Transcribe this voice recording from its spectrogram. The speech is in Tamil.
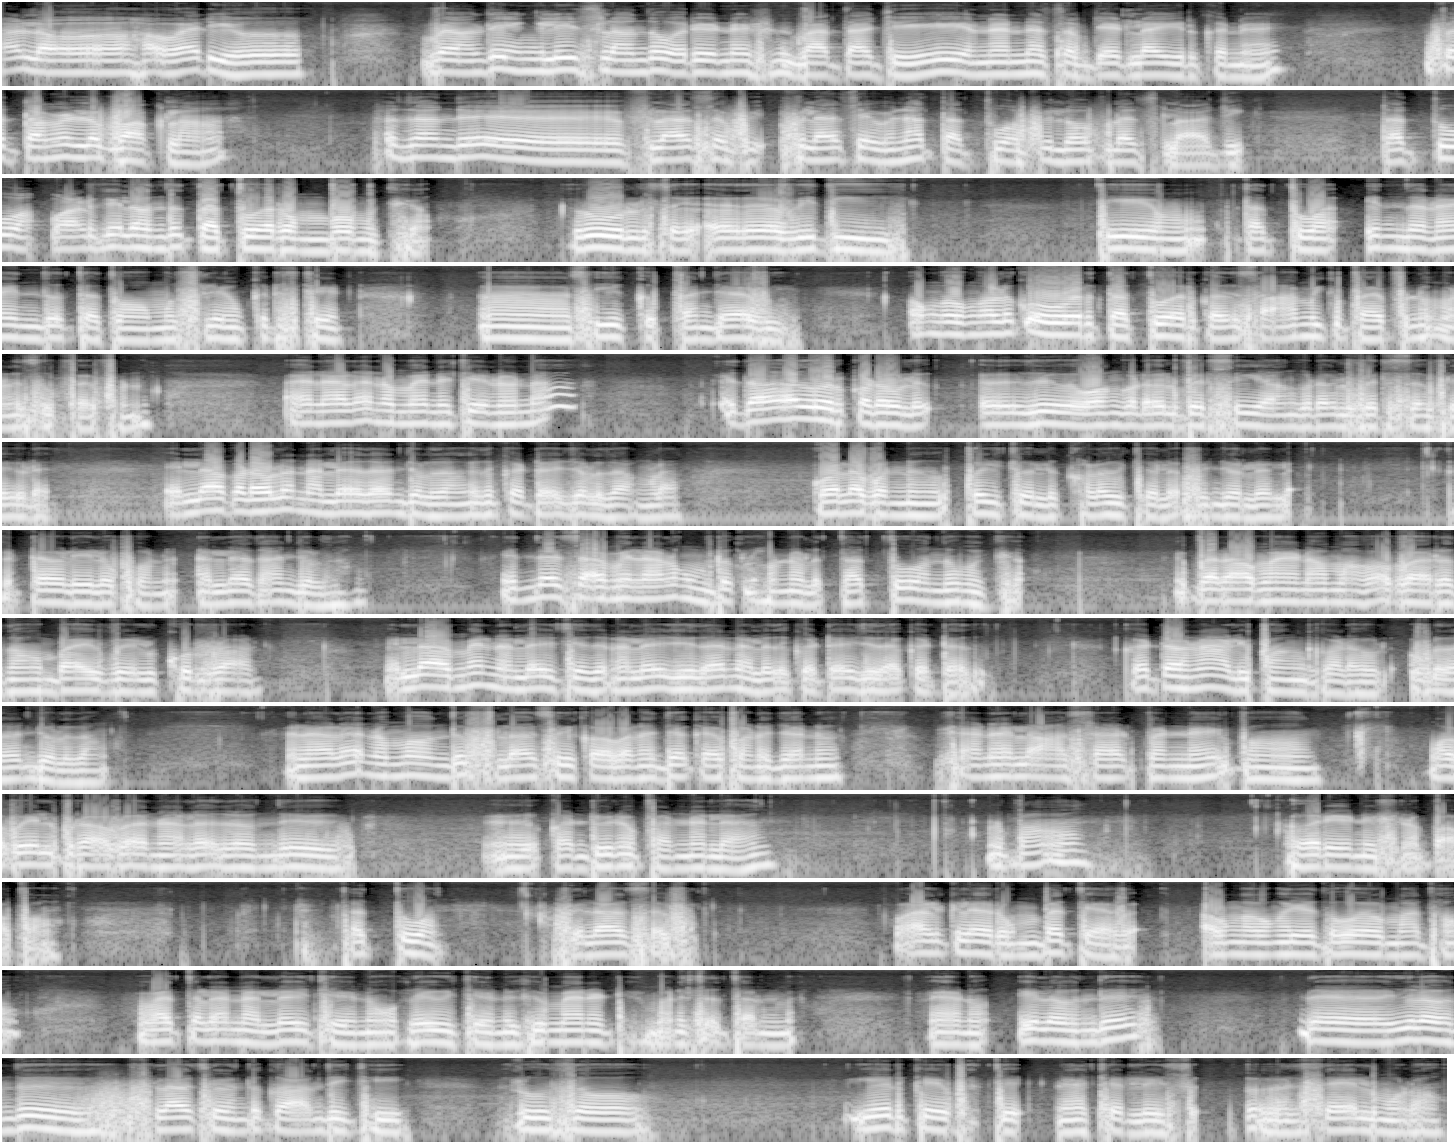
ஹலோ ஹவ் ஆர் யூ இப்போ வந்து இங்கிலீஷில் வந்து ஓரியன்டேஷன் பார்த்தாச்சு என்னென்ன சப்ஜெக்ட்லாம் இருக்குன்னு. இப்போ தமிழில் பார்க்கலாம். அது வந்து ஃபிலாசபி ஃபிலாசபினா தத்துவம் ஃபிலோ ப்ளஸ் லாஜி தத்துவம் வாழ்க்கையில் வந்து தத்துவம் ரொம்ப முக்கியம். ரூல்ஸு விதி தீம் தத்துவம் இந்துனா இந்து தத்துவம் முஸ்லீம் கிறிஸ்டின் சீக்கு பஞ்சாபி. அவங்கவுங்களுக்கு ஒவ்வொரு தத்துவம் இருக்குது. சாமிக்கு பயப்படணும் மனசுக்கு பயப்படணும். அதனால் நம்ம என்ன செய்யணும்னா ஏதாவது ஒரு கடவுள் இது உன் கடவுள் பெருசு என் கடவுள் பெருசு அப்படி கிடையாது. எல்லா கடவுளும் நல்லது தான் சொல்லுதாங்க இது கெட்டது சொல்லுதாங்களா? கொலை பண்ணு பொய் சொல்லு களவு சொல்லு அப்படின்னு சொல்லலை. கெட்ட வழியில் போகணும். நல்லது தான் சொல்லுதாங்க எந்த சாமினாலும் கும்பிட்டுக்கலாம். ஒன்றும் இல்லை. தத்துவம் வந்து முக்கியம். இப்போ ராமாயணம் மகாபாரதம் பைபிள் குர்ரான் எல்லாமே நல்லது செய்யுது. நல்லது செய்தால் நல்லது கெட்டது செய்தால் கெட்டது. கெட்டவனா அழிப்பாங்க கடவுள். இப்படிதான் சொல்லுதாங்க. அதனால் நம்ம வந்து ஃபிலாசபி வனஜா கேப்பனஜான்னு சேனல்லாம் ஸ்டார்ட் பண்ணேன் இப்போ மொபைல் ப்ராப்ளம்னால அதை வந்து கண்டினியூ பண்ணலை. இப்போ ஓரியன்டேஷனை பார்ப்போம். தத்துவம் ஃபிலாசபி வாழ்க்கையில் ரொம்ப தேவை. அவங்கவுங்க ஏதோ மதம் மதத்தில் நல்லது செய்யணும் உதவி செய்யணும். ஹியூமனிட்டி மனுஷத்தன்மை வேணும். இதில் வந்து இந்த இதில் வந்து ஃபிலாசபி வந்து காந்திஜி ரூசோ இயற்கையை பற்றி நேச்சுரலிஸ்ட் செயல் மூலம்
